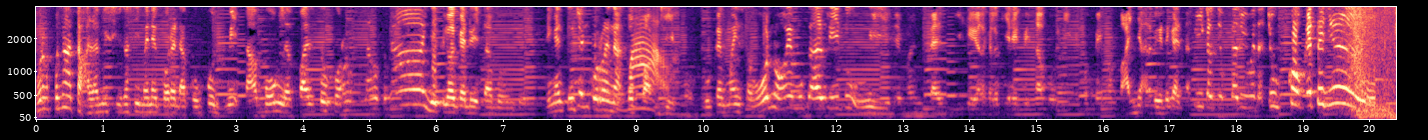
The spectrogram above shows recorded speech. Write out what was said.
Korang pernah tak alami situasi mana korang dah kumpul duit tabung lepas tu korang senang-senang je keluarkan duit tabung tu. Dengan tujuan korang nak top up Wow. game. Bukan main seronok eh muka Azri tu. Ui, memang best gila lah kalau kira duit tabung ni. Memang banyak lah dia katakan. Tapi kalau tiap Azri memang tak cukup katanya.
